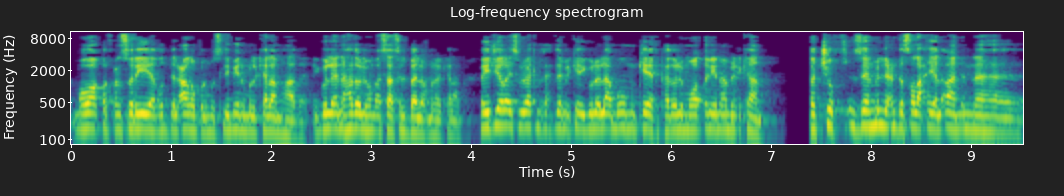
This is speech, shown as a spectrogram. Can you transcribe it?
مواقف عنصرية ضد العرب والمسلمين ومن الكلام هذا. يقول لأن هذول هم أساس البلد من الكلام. فيجي رئيس الولايات المتحدة الأمريكية يقول لا مو من كيفك هذول مواطنين أمريكان. فتشوف زين من اللي عنده صلاحية الآن إنه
